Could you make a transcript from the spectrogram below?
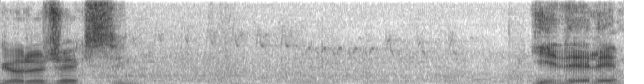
Göreceksin. Gidelim.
